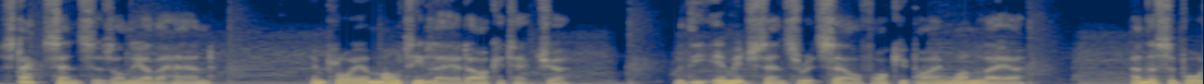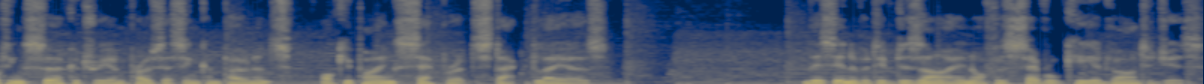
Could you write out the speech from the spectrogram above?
Stacked sensors, on the other hand, employ a multi-layered architecture, with the image sensor itself occupying one layer and the supporting circuitry and processing components occupying separate stacked layers. This innovative design offers several key advantages.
